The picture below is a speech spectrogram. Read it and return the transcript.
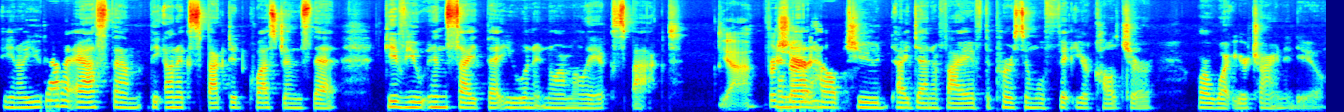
You know, you got to ask them the unexpected questions that give you insight that you wouldn't normally expect. Yeah, for and sure. That helps you identify if the person will fit your culture or what you're trying to do.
